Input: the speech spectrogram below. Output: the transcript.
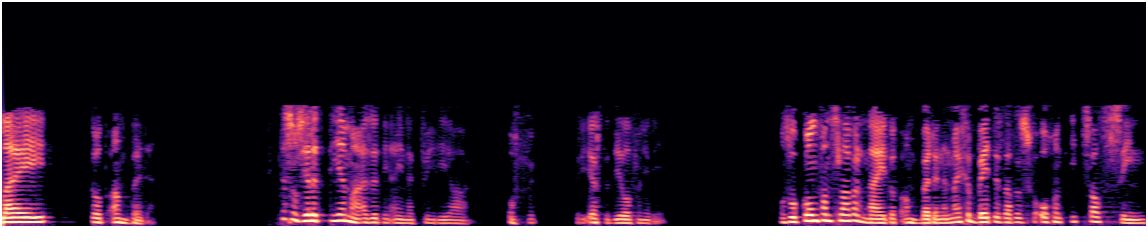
lei tot aanbidding. Dis ons hele tema is dit nie eintlik vir hierdie jaar of vir die eerste deel van hierdie jaar. Ons wil kom van slawerny tot aanbidding en my gebed is dat ons vanoggend iets sal sien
